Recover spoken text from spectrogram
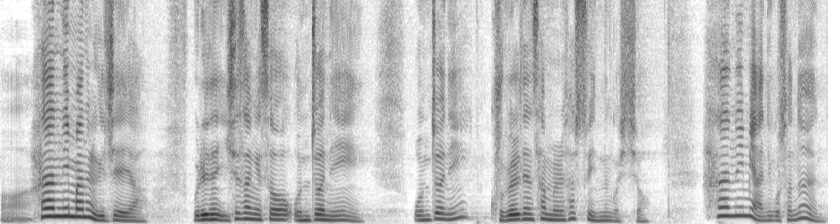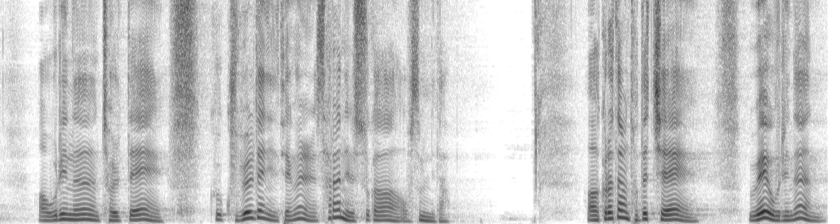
어, 하나님만을 의지해야 우리는 이 세상에서 온전히 온전히 구별된 삶을 살 수 있는 것이죠. 하나님이 아니고서는 어, 우리는 절대 그 구별된 인생을 살아낼 수가 없습니다. 어, 그렇다면 도대체 왜 우리는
